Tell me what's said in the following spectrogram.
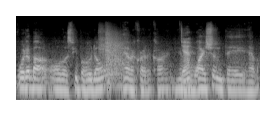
what about all those people who don't have a credit card? You know, Yeah. Why shouldn't they have a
